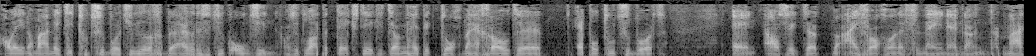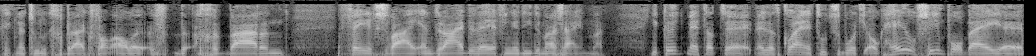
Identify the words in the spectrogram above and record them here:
alleen nog maar met dit toetsenbordje willen gebruiken. Dat is natuurlijk onzin. Als ik lappen tekst tik dan heb ik toch mijn grote Apple toetsenbord. En als ik dat mijn iPhone gewoon even meeneem dan, dan maak ik natuurlijk gebruik van alle gebaren, veegzwaai en draaibewegingen die er maar zijn. Maar je kunt met dat, uh, met dat kleine toetsenbordje ook heel simpel bij uh,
